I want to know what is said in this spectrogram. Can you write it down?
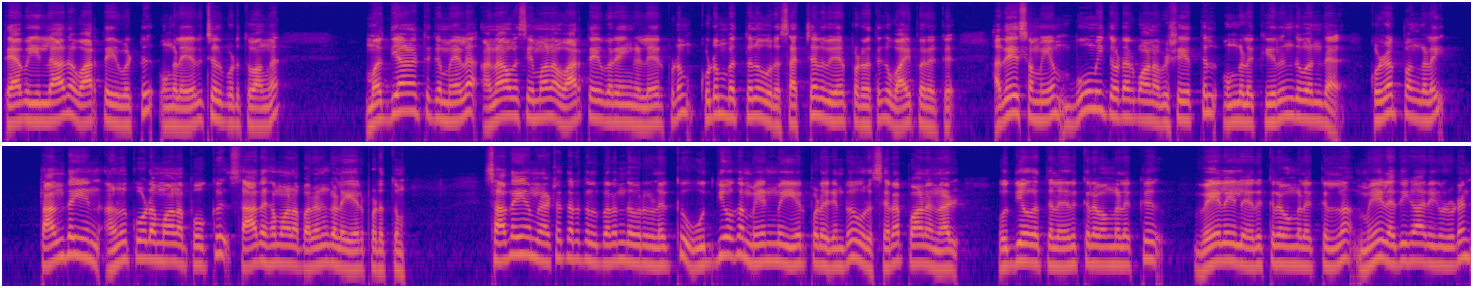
தேவையில்லாத வார்த்தையை விட்டு உங்களை எரிச்சல் படுத்துவாங்க மத்தியானத்துக்கு மேலே அனாவசியமான வார்த்தை விரயங்கள் ஏற்படும். குடும்பத்தில் ஒரு சச்சரவு ஏற்படுறதுக்கு வாய்ப்பு இருக்குது அதே சமயம் பூமி தொடர்பான விஷயத்தில் உங்களுக்கு இருந்து வந்த குழப்பங்களை தந்தையின் அனுகூலமான போக்கு சாதகமான பலன்களை ஏற்படுத்தும். சதயம் நட்சத்திரத்தில் பிறந்தவர்களுக்கு உத்தியோக மேன்மை ஏற்படுகின்ற ஒரு சிறப்பான நாள். உத்தியோகத்தில் இருக்கிறவங்களுக்கு வேலையில் இருக்கிறவங்களுக்கெல்லாம் மேலதிகாரிகளுடன்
